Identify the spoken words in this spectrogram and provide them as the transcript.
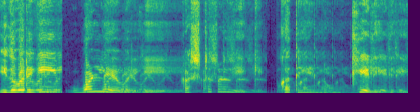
ಇದುವರೆಗೆ ಒಳ್ಳೆಯವರಿಗೆ ಕಷ್ಟಗಳು ಏಕೆ? ಕಥೆಯನ್ನು ಕೇಳಿದಿರಿ.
